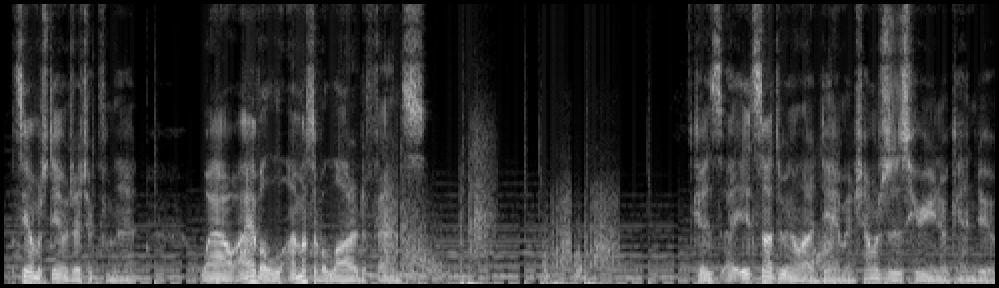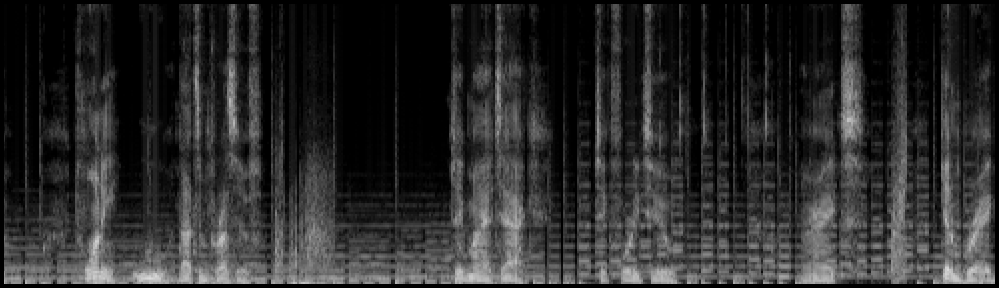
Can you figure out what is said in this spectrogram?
Let's see how much damage I took from that. Wow, I have a I must have a lot of defense. Because uh, it's not doing a lot of damage. How much does this Hiryu no Ken do? 20. Ooh, that's impressive. Take my attack. Take 42. Alright. Get him, Greg.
